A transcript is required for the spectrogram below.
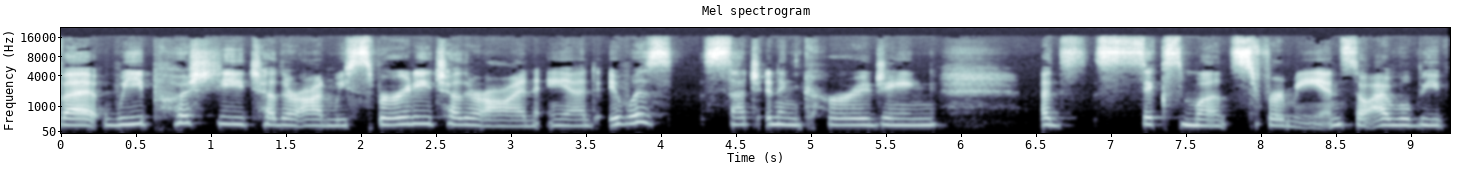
but we pushed each other on, we spurred each other on, and it was such an encouraging six months for me. And so I will be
